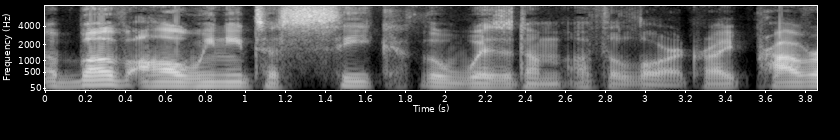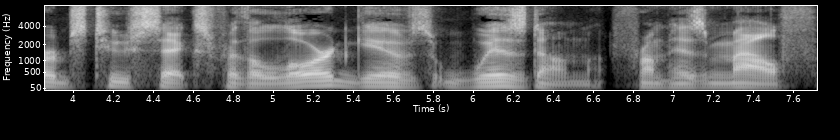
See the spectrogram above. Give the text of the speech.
Above all, we need to seek the wisdom of the Lord, right? Proverbs 2 6 For the Lord gives wisdom, from his mouth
